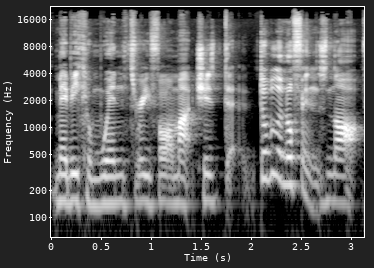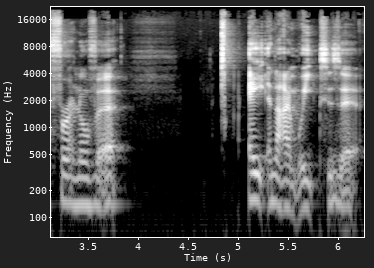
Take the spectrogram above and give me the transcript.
maybe he can win three, four matches. Double or nothing's not for another eight or nine weeks, is it?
